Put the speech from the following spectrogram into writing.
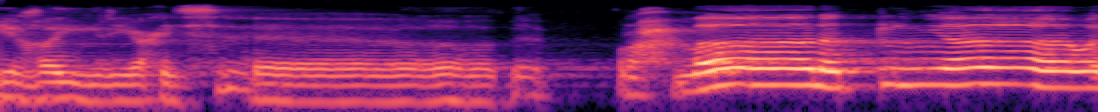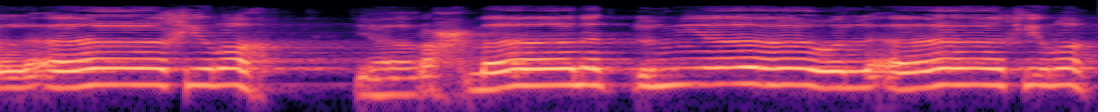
بغير حساب. رحمن الدنيا والآخرة يا رحمن الدنيا والآخرة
